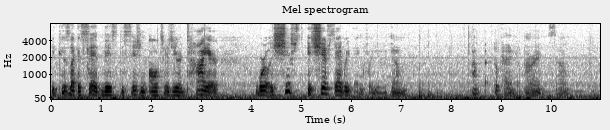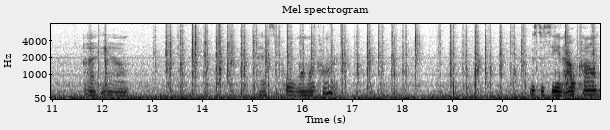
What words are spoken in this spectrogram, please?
because like I said this decision alters your entire world. It shifts it shifts everything for you um I'm, okay all right so I am let's pull one more card. Just to see an outcome.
